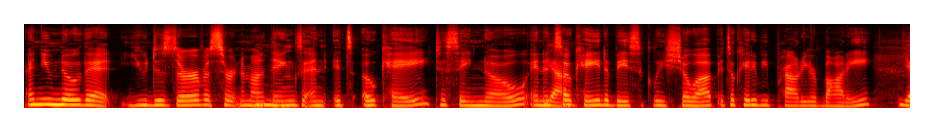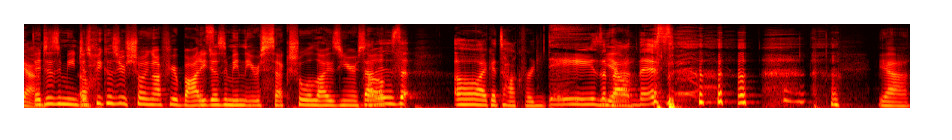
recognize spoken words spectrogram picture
And you know that you deserve a certain amount Mm-hmm. of things and it's okay to say no and it's Yeah. okay to basically show up. It's okay to be proud of your body. Yeah. That doesn't mean just because you're showing off your body doesn't mean that you're sexualizing yourself. That is, oh, I could talk for days Yeah. about this. Yeah.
